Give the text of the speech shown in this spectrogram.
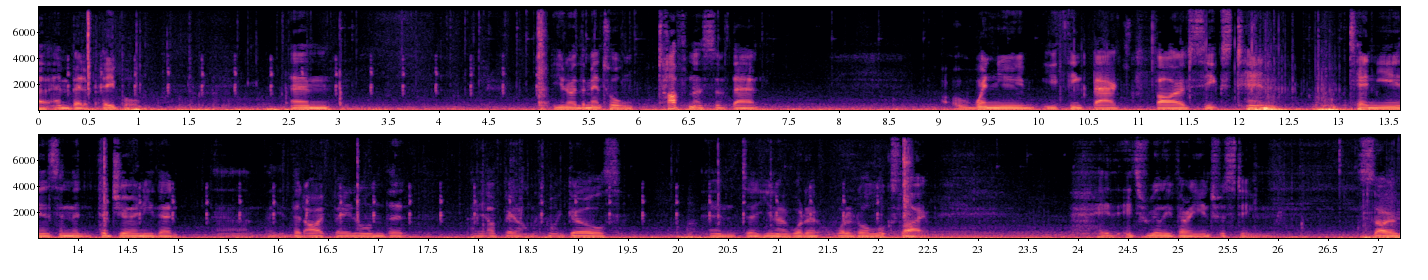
and better people. And you know the mental toughness of that when you you think back five six ten ten years and the, the journey that uh, that I've been on that uh, I've been on with my girls and uh, you know what it what it all looks like it, it's really very interesting. So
